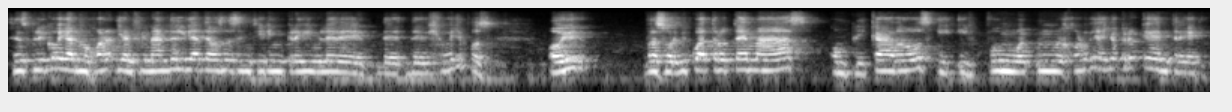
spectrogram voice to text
¿Se explico? Y a lo mejor, y al final del día te vas a sentir increíble de, de, de dije, oye, pues hoy resolví cuatro temas complicados y, y fue un, un, mejor día. Yo creo que entre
